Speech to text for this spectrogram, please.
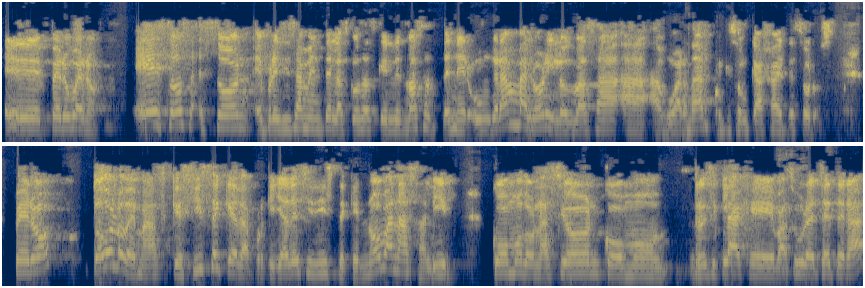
pero bueno, esos son precisamente las cosas que les vas a tener un gran valor y los vas a guardar porque son caja de tesoros. Pero todo lo demás que sí se queda porque ya decidiste que no van a salir como donación, como reciclaje, basura, etcétera,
